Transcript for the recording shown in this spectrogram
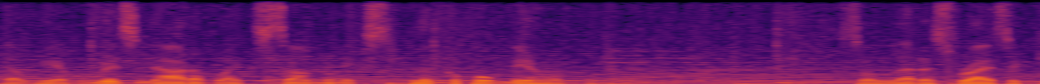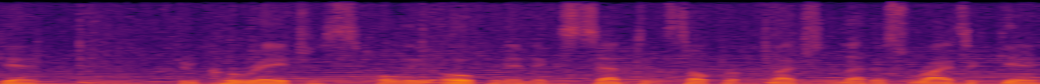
that we have risen out of like some inexplicable miracle. So let us rise again. Through courageous, wholly open, and acceptant self reflection, let us rise again.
